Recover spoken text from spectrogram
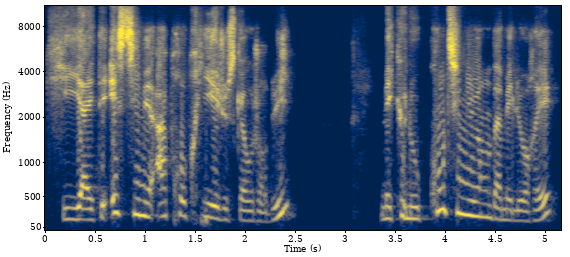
qui a été estimé approprié jusqu'à aujourd'hui, mais que nous continuons d'améliorer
